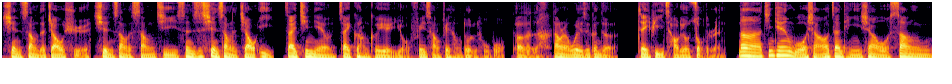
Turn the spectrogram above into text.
线上的教学、线上的商机，甚至是线上的交易，在今年在各行各业有非常非常多的突破。呃，当然我也是跟着这一批潮流走的人。那今天我想要暂停一下，我上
